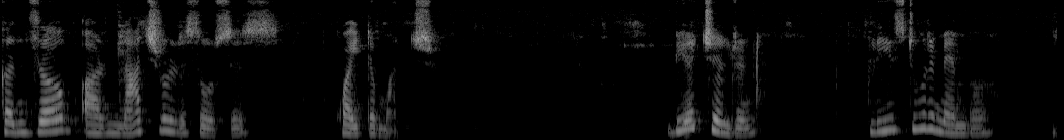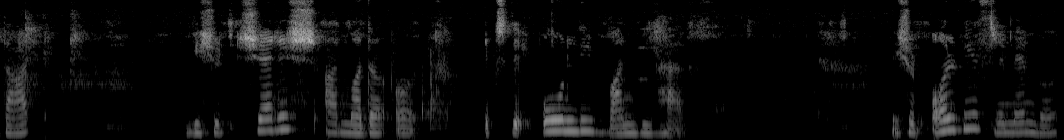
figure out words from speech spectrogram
conserve our natural resources quite a much. Dear children, please do remember that we should cherish our Mother Earth. It's the only one we have. We should always remember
